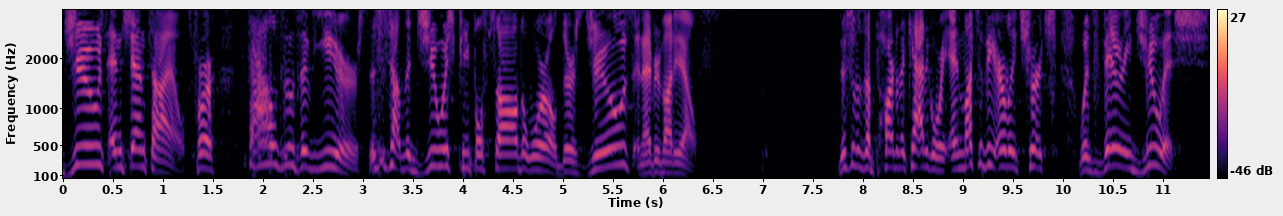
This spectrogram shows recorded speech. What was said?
Jews and Gentiles. For thousands of years, this is how the Jewish people saw the world. There's Jews and everybody else. This was a part of the category, and much of the early church was very Jewish.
